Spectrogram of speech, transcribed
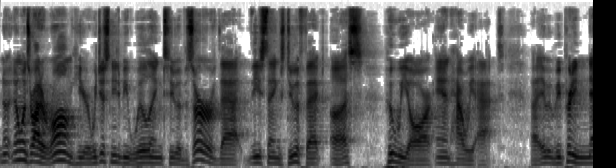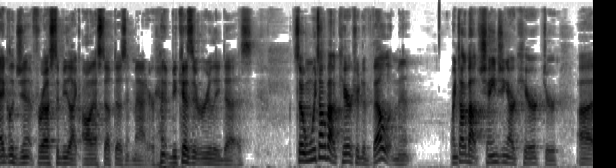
no, no one's right or wrong here. We just need to be willing to observe that these things do affect us, who we are, and how we act. Uh, it would be pretty negligent for us to be like, oh, that stuff doesn't matter, because it really does. So when we talk about character development, when we talk about changing our character, uh,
